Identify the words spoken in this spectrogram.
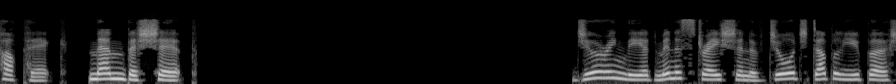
Topic: Membership. During the administration of George W. Bush,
